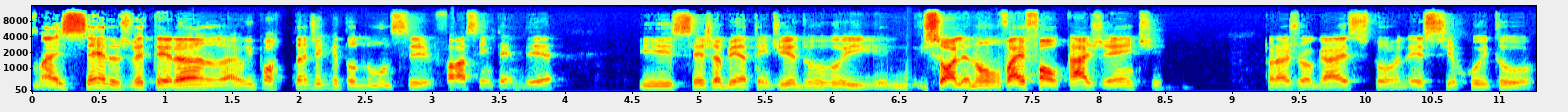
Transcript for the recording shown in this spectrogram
mais sérios, veteranos. Né? O importante é que todo mundo se faça entender e seja bem atendido. E isso, olha, não vai faltar gente para jogar esse, torneio, esse circuito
